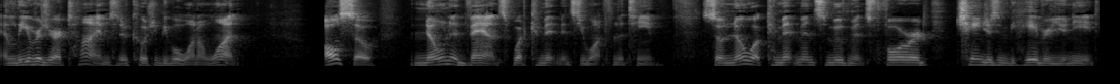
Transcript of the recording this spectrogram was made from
and leverage our time instead of coaching people one on one. Also, know in advance what commitments you want from the team. So know what commitments, movements forward, changes in behavior you need.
